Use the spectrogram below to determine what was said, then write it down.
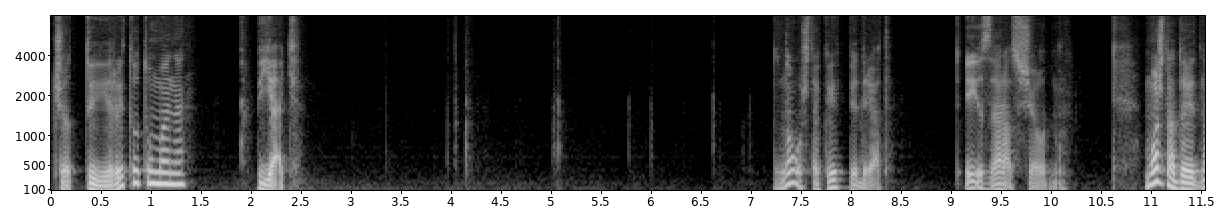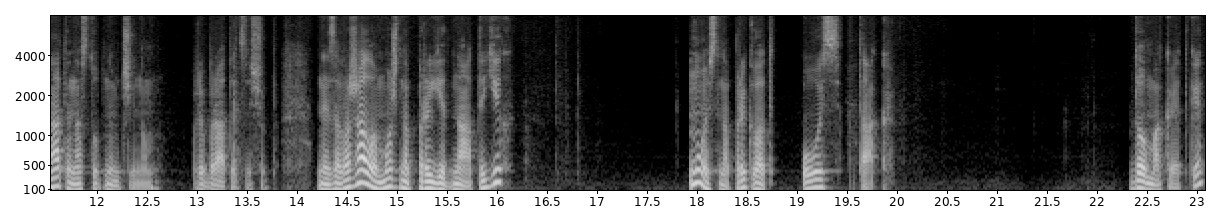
4 тут у мене. 5. Знову ж таки підряд. І зараз ще одну. Можна доєднати наступним чином. Прибрати це, щоб не заважало, можна приєднати їх. Ну, ось, наприклад, ось так. До макетки.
